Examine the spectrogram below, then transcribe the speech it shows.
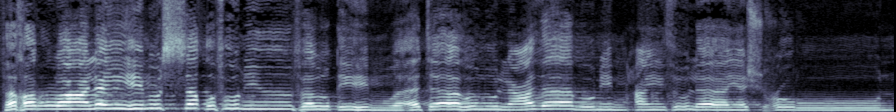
فخر عليهم السقف من فوقهم وأتاهم العذاب من حيث لا يشعرون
